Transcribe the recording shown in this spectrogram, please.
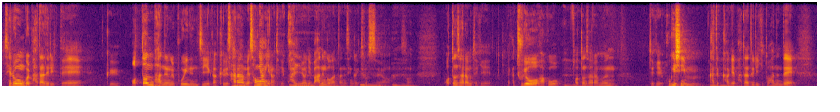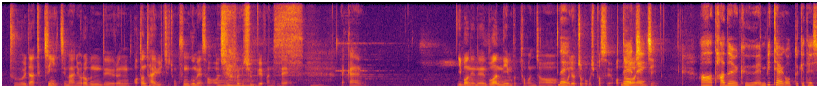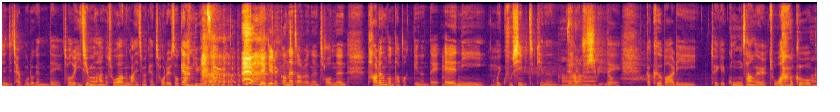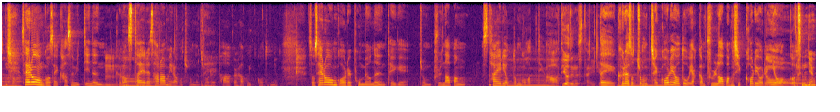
새로운 걸 받아들일 때 그 어떤 반응을 보이는지가 그 사람의 성향이랑 되게 관련이 음. 많은 것 같다는 생각이 들었어요. 음. 그래서 어떤 사람은 되게 약간 두려워하고 음. 어떤 사람은 되게 호기심 가득하게 받아들이기도 하는데 둘 다 특징이 있지만 여러분들은 어떤 타입일지 좀 궁금해서 음. 질문을 준비해 봤는데 음. 약간 이번에는 무한님부터 먼저 네. 한번 여쭤보고 싶었어요. 어떠신지. 아, 다들 그 MBTI가 어떻게 되시는지 잘 모르겠는데, 저도 이 질문 하는 거 좋아하는 건 아니지만, 그냥 저를 소개하기 위해서 얘기를 꺼내자면은, 저는 다른 건 다 바뀌는데, 음. N이 거의 음. 90이 찍히는 아. 사람. 90 이에요? 네. 그러니까 그 말이 되게 공상을 좋아하고, 아. 그쵸. 새로운 것에 가슴이 뛰는 음, 음. 그런 아. 스타일의 사람이라고 저는 저를 네. 파악을 하고 있거든요. 그래서 새로운 거를 보면은 되게 좀 불나방 스타일이었던 것 같아요. 아 뛰어드는 스타일이요. 네, 그래서 좀 제 커리어도 약간 불나방식 커리어를 어. 이어왔거든요.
